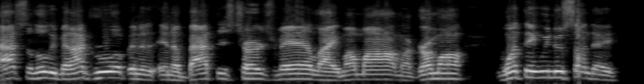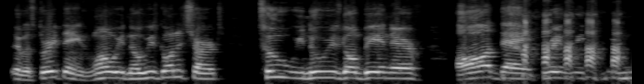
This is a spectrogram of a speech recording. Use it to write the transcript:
absolutely, man. I grew up in a in a Baptist church, man. Like my mom, my grandma. One thing we knew Sunday, it was three things. One, we knew we was going to church. Two, we knew we was going to be in there all day. Three, weeks. we knew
